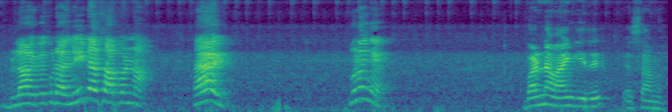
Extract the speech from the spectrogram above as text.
இப்படிலாம் வைக்கக்கூடாது நீட்டாக சாப்பிட்ணும் ஏய் முழுங்க. பண்ணை வாங்கிடு பேசாமல்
